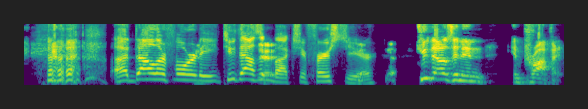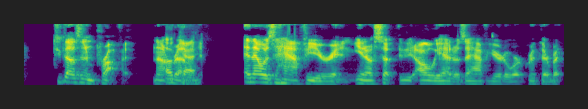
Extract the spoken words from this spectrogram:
a dollar 40 2000 bucks your first year yeah. 2000 and in profit, 2000 in profit, not Okay. revenue. And that was a half a year in, you know, so all we had was a half a year to work with there. But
